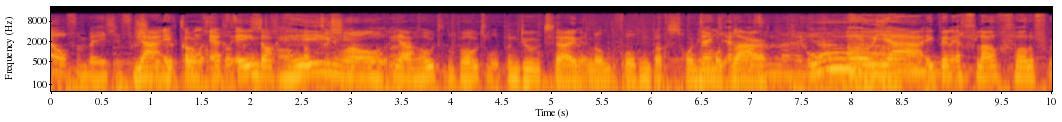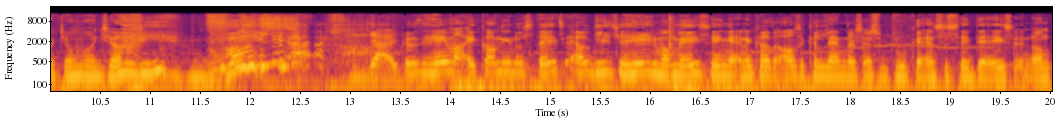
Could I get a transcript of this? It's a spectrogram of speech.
zelf een beetje Ja, verzinnen. ik kan toch? echt Dat één is dag helemaal ja, hotel de botel op een dude zijn. En dan de volgende dag is het gewoon Denk helemaal klaar. een, eh, ja. Oh ja, ik ben echt flauw gevallen voor John Bon Jovi. Wat? ja. ja, ik, het helemaal, ik kan nu nog steeds elk liedje helemaal meezingen. En ik had al zijn kalenders en zijn boeken en zijn cd's. En dan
